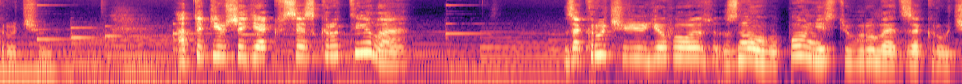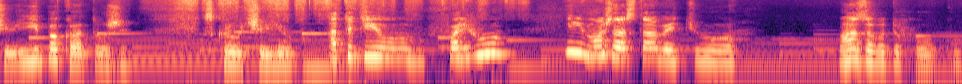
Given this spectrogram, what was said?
кручу. А тоді вже як все скрутила, закручую його знову, повністю в рулет закручую і бока теж скручую. А тоді у фольгу і можна ставити у газову духовку,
